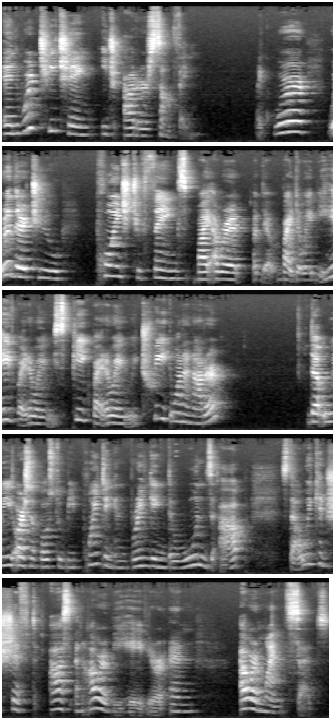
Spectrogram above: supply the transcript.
And we're teaching each other something. Like we're we're there to point to things by our by the way we behave, by the way we speak, by the way we treat one another. That we are supposed to be pointing and bringing the wounds up so that we can shift us and our behavior and our mindset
